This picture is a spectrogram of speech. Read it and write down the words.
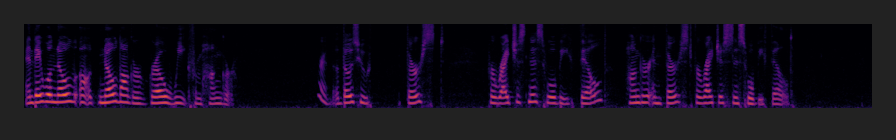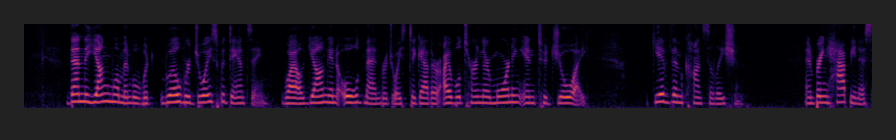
and they will no, uh, no longer grow weak from hunger. Those who thirst for righteousness will be filled. Hunger and thirst for righteousness will be filled. Then the young woman will, will rejoice with dancing, while young and old men rejoice together. I will turn their mourning into joy, give them consolation, and bring happiness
